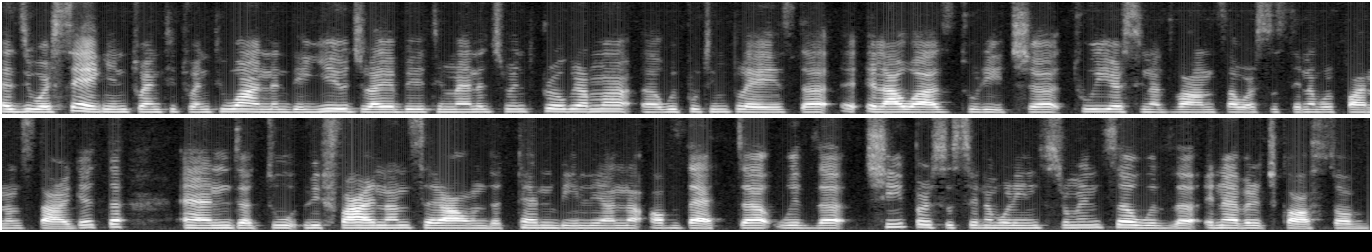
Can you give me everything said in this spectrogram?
as you were saying, in 2021, the huge liability management program uh, we put in place that allow us to reach uh, two years in advance our sustainable finance target and to refinance around 10 billion of that with cheaper sustainable instruments with an average cost of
